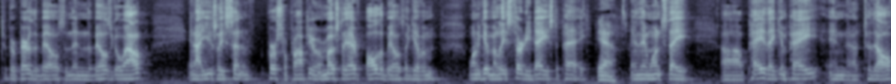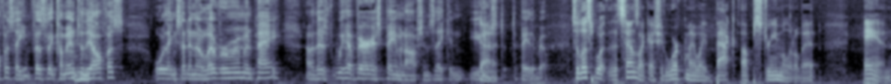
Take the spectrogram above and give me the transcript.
to prepare the bills, and then the bills go out. And I usually send them personal property, or mostly ev all the bills. I give them want to give them at least 30 days to pay. Yeah. And then once they uh, pay, they can pay in uh, to the office. They can physically come into the office, or they can sit in their living room and pay. Uh, there's we have various payment options they can use to, to pay their bill. So let's. What it sounds like I should work my way back upstream a little bit. And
